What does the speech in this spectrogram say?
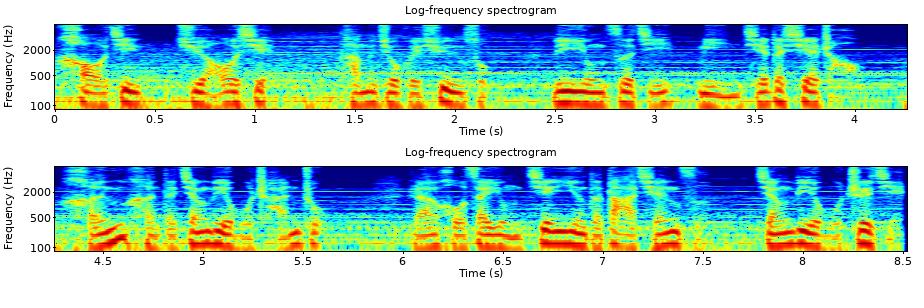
靠近巨鳌蟹，它们就会迅速。利用自己敏捷的蟹爪，狠狠地将猎物缠住，然后再用坚硬的大钳子将猎物肢解，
